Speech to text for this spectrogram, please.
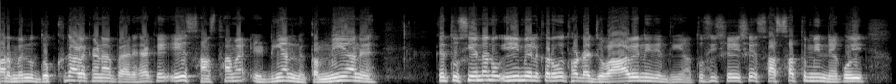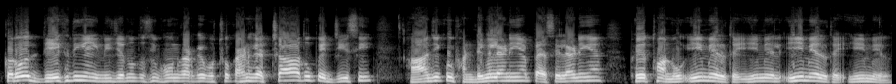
ਔਰ ਮੈਨੂੰ ਦੁੱਖ ਨਾਲ ਕਹਿਣਾ ਪੈ ਰਿਹਾ ਕਿ ਇਹ ਸੰਸਥਾਵਾਂ ਐਡੀਆਂ ਨਿਕੰਮੀਆਂ ਨੇ ਕਿ ਤੁਸੀਂ ਇਹਨਾਂ ਨੂੰ ਈਮੇਲ ਕਰੋ, ਤੁਹਾਡਾ ਜਵਾਬ ਹੀ ਨਹੀਂ ਦਿੰਦੀਆਂ। ਤੁਸੀਂ 6-6 7-7 ਮਹੀਨੇ ਕੋਈ ਕਰੋ, ਦੇਖਦੀਆਂ ਹੀ ਨਹੀਂ। ਜਦੋਂ ਤੁਸੀਂ ਫੋਨ ਕਰਕੇ ਪੁੱਛੋ, ਕਹਿਣਗੇ, ਅੱਛਾ, ਤੂੰ ਭੇਜੀ ਸੀ? ਹਾਂ ਜੀ, ਕੋਈ ਫੰਡਿੰਗ ਲੈਣੀ ਹੈ ਪੈਸੇ ਲੈਣੀ ਹੈ ਫਿਰ ਤੁਹਾਨੂੰ ਈਮੇਲ ਤੇ ਈਮੇਲ ਈਮੇਲ ਤੇ ਈਮੇਲ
